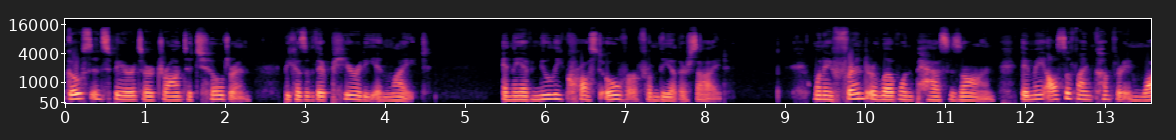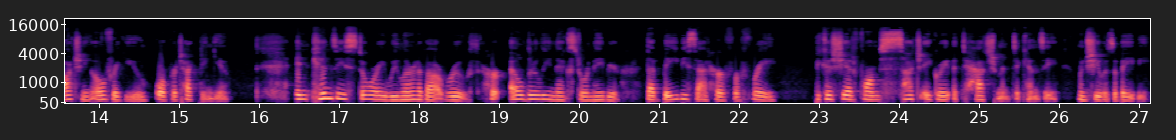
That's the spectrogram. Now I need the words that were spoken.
Ghosts and spirits are drawn to children because of their purity and light, and they have newly crossed over from the other side. When a friend or loved one passes on, they may also find comfort in watching over you or protecting you. In Kinsey's story, we learn about Ruth, her elderly next door neighbor that babysat her for free because she had formed such a great attachment to Kinsey when she was a baby.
